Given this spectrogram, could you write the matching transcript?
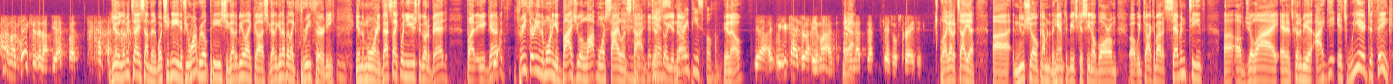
uh, my voice isn't up yet, but Dude, let me tell you something. What you need, if you want real peace, you got to be like us. You got to get up at like three thirty in the morning. That's like when you used to go to bed. But you get up at three thirty in the morning. It buys you a lot more silence time. Just yes, so you know. very peaceful. you know. yeah, you guys are out of your mind. I Yeah. mean, that that schedule's crazy. Well, I got to tell you, uh, a new show coming to the Hampton Beach Casino Ballroom. Uh, we talked about it, seventeenth uh, of July, and it's going to be. A, I, it's weird to think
